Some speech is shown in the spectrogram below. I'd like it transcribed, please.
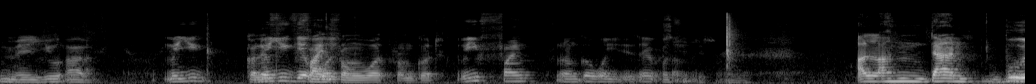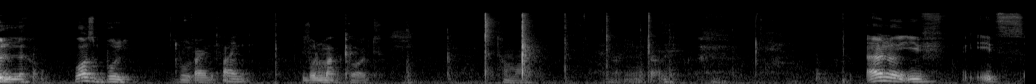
May you are May you Collect, May you get find what- from what from God. will you find from God what you deserve or what you something? just Allah'ından bul. What's bull? Find Find. bulmak. God. Tamam. I don't know if it's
